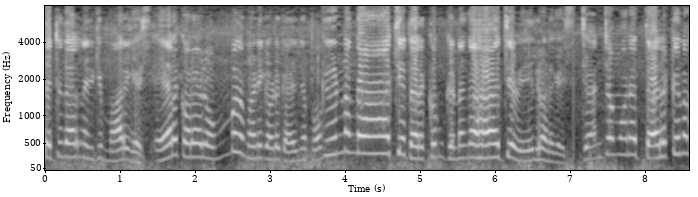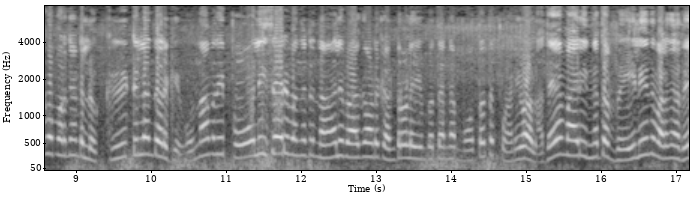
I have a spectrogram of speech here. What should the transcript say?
തെറ്റിദ്ധാരണ എനിക്ക് മാറി കഴിച്ചു ഏറെക്കുറെ ഒരു ഒമ്പത് മണിക്കോട് കഴിഞ്ഞപ്പോ കിണ്ണം കാച്ചിയ തിരക്കും കിണ്ണം കാച്ചിയ വെയിലുമാണ് കഴിച്ചു ജന്റെ മോനെ തിരക്ക് എന്നൊക്കെ പറഞ്ഞിട്ടല്ലോ കീട്ടില്ലെന്ന് തിരക്ക്. ഒന്നാമത് ഈ പോലീസുകാർ വന്നിട്ട് നാല് ഭാഗം അവിടെ കൺട്രോൾ ചെയ്യുമ്പോ തന്നെ മൊത്തത്തിൽ പണിവാളും. അതേമാതിരി ഇന്നത്തെ വെയിൽ എന്ന് പറഞ്ഞാൽ അതെ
